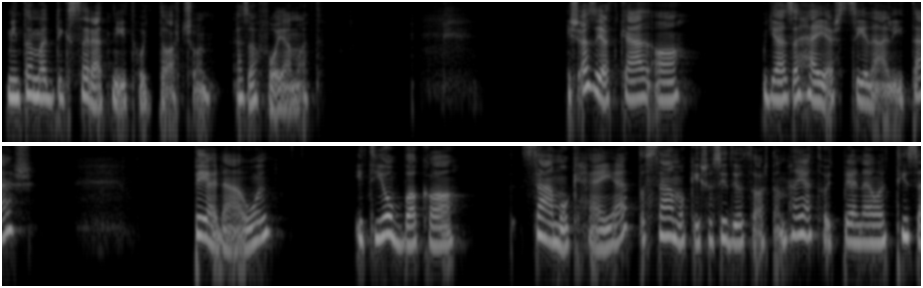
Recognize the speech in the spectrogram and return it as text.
mint ameddig szeretnéd, hogy tartson ez a folyamat. És ezért kell a, ugye ez a helyes célállítás. Például itt jobbak a számok helyett, a számok és az időtartam helyett, hogy például 10,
